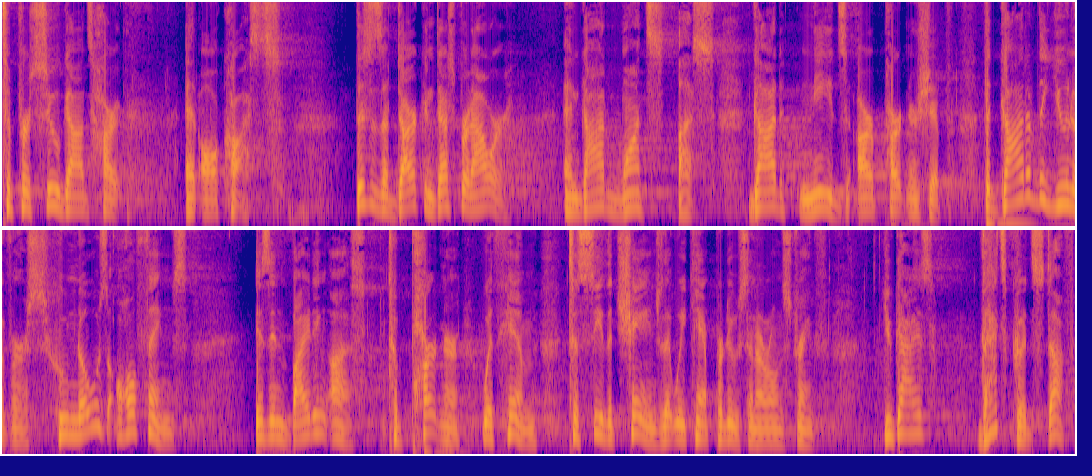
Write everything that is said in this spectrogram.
to pursue God's heart at all costs. This is a dark and desperate hour. And God wants us. God needs our partnership. The God of the universe, who knows all things, is inviting us to partner with Him to see the change that we can't produce in our own strength. You guys, that's good stuff.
